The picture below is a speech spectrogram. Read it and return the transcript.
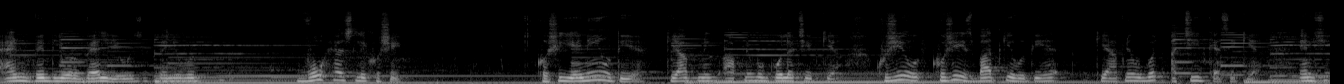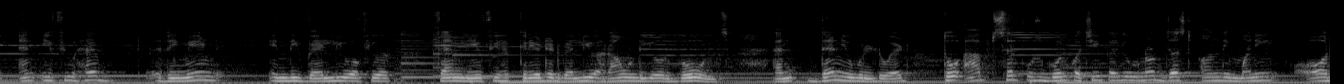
and with your values when you would वो है असली खुशी। खुशी ये नहीं होती है कि आपने आपने वो गोल अचीव किया। खुशी खुशी इस बात की होती है कि आपने वो गोल अचीव कैसे किया। And and if you have remained in the value of your family if you have created value around your goals and then you will do it तो आप सिर्फ़ उस गोल को अचीव करके would not just earn the money और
